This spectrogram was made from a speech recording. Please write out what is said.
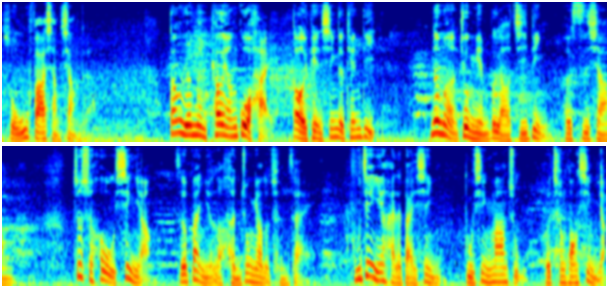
所无法想象的。当人们漂洋过海到一片新的天地。那么就免不了疾病和思乡，这时候信仰则扮演了很重要的存在。福建沿海的百姓笃信妈祖和城隍信仰，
